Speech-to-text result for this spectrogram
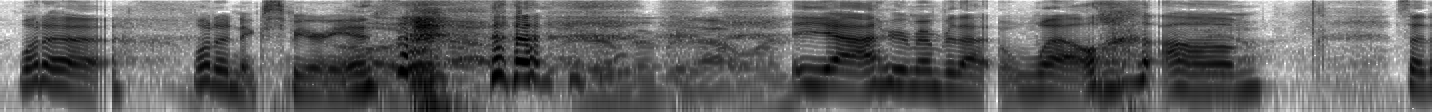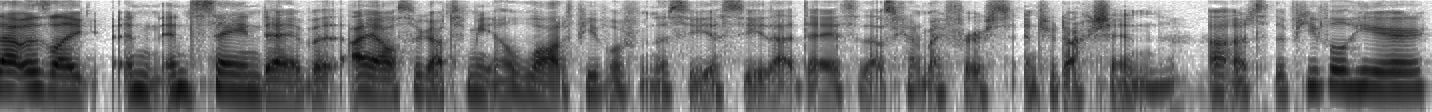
what a what an experience! Oh, yeah. I remember that one. yeah, I remember that well. Oh, Um, so that was like an insane day, but I also got to meet a lot of people from the CSC that day. So that was kind of my first introduction uh, to the people here.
